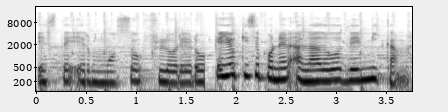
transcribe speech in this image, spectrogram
este hermoso florero que yo quise poner al lado de mi cama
